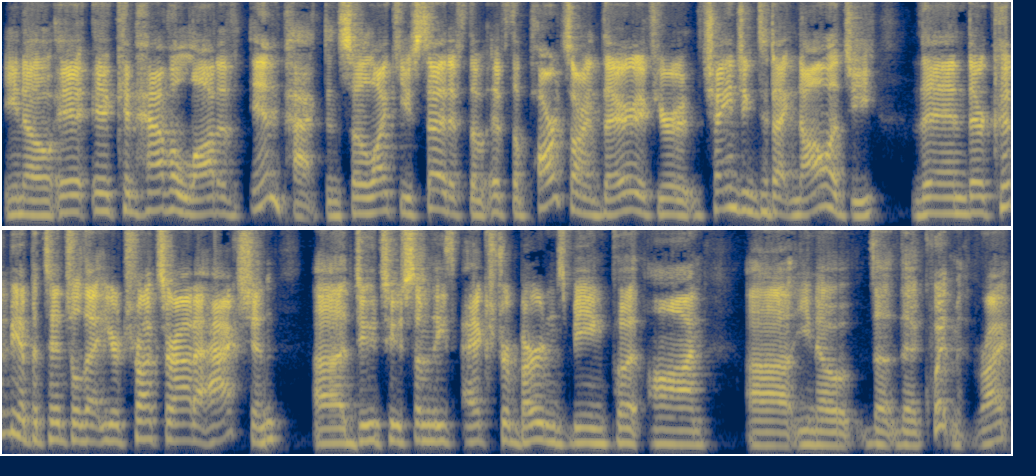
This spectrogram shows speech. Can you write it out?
you know, it, it can have a lot of impact. And so, like you said, if the if the parts aren't there, if you're changing to technology, then there could be a potential that your trucks are out of action uh, due to some of these extra burdens being put on, uh, you know, the the equipment, right?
